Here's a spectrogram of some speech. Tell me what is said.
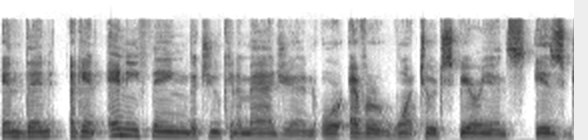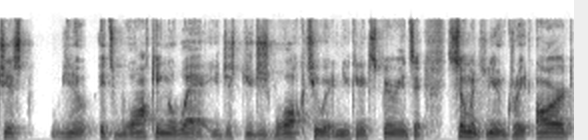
and then again, anything that you can imagine or ever want to experience is just, you know, it's walking away. You just you just walk to it and you can experience it. So much, you know, great art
